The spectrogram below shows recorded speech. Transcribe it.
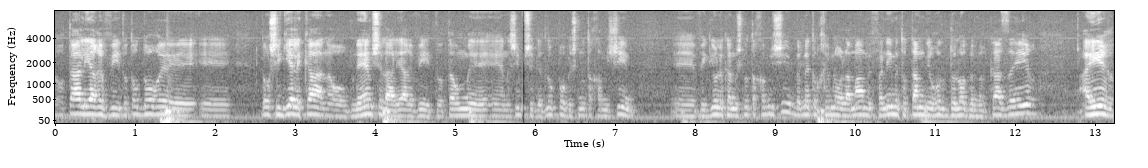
אותה עלייה רביעית, אותו דור, אה, אה, דור שהגיע לכאן, או בניהם של העלייה הרביעית, אותם אנשים שגדלו פה בשנות החמישים והגיעו לכאן בשנות החמישים, באמת הולכים לעולמם, מפנים את אותן דירות גדולות במרכז העיר. העיר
